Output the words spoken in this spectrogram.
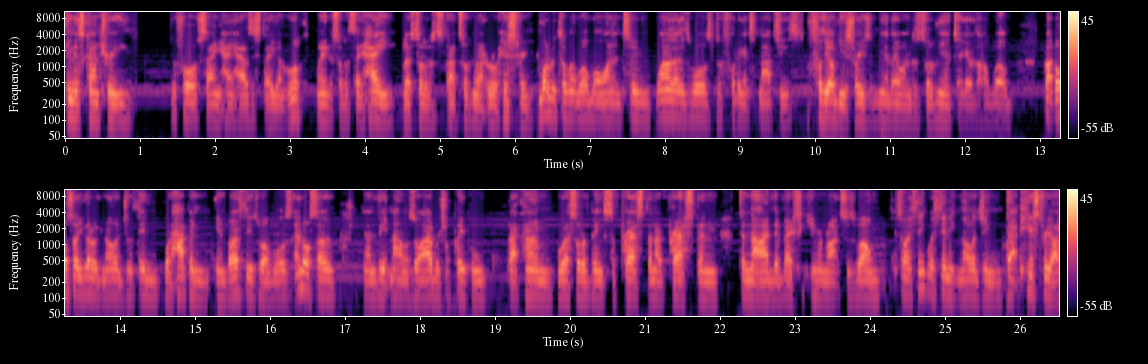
in this country before saying, hey, how's this day going to look? We need to sort of say, hey, let's sort of start talking about real history. What are we talking about World War One and Two? One of those wars was fought against Nazis for the obvious reason. You know, they wanted to sort of, you know, take over the whole world. But also, you've got to acknowledge within what happened in both these world wars and also you know, in Vietnam as well, Aboriginal people back home were sort of being suppressed and oppressed and denied their basic human rights as well. So I think within acknowledging that history, I,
